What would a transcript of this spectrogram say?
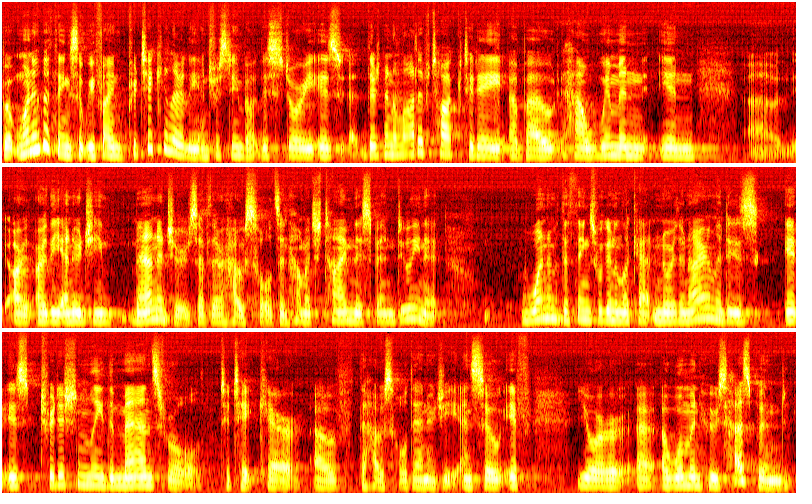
But one of the things that we find particularly interesting about this story is uh, there's been a lot of talk today about how women in uh, are, are the energy managers of their households and how much time they spend doing it. One of the things we're going to look at in Northern Ireland is it is traditionally the man's role to take care of the household energy. And so if you're a, a woman whose husband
